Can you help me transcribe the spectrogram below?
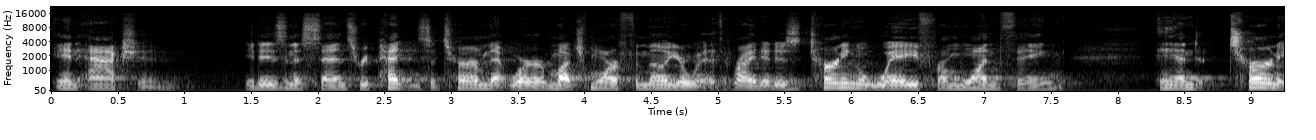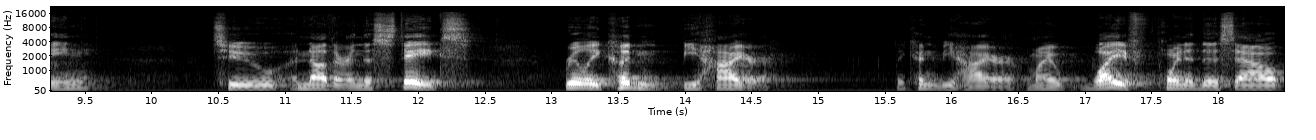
in action. It is, in a sense, repentance, a term that we're much more familiar with, right? It is turning away from one thing and turning to another. And the stakes really couldn't be higher. They couldn't be higher. My wife pointed this out.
